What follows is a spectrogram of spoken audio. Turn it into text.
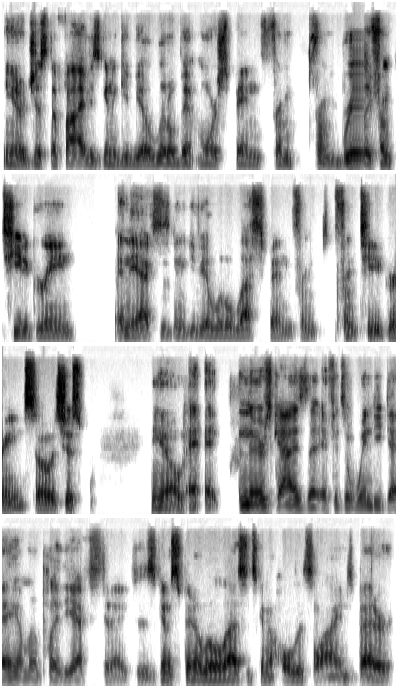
You know, just the five is going to give you a little bit more spin from from really from tee to green, and the X is going to give you a little less spin from from tee to green. So it's just you know, and, and, there's guys that if it's a windy day, I'm going to play the X today because it's going to spin a little less. It's going to hold its lines better.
